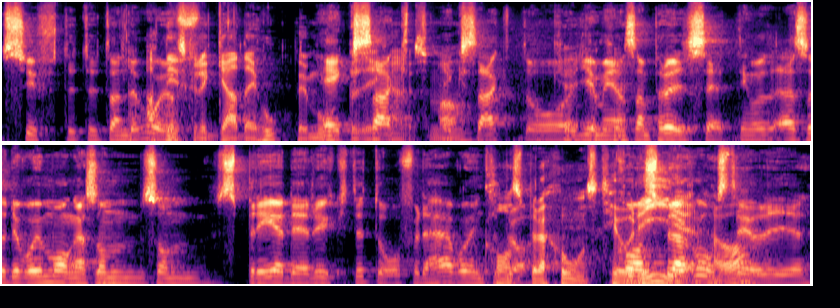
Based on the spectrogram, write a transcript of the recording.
syftet utan det var Att ju ni skulle gadda ihop er mot. Exakt, Liksom. Ja. exakt. Och Okej, gemensam prissättning. Och, alltså det var ju många som, som spred det ryktet då, för det här var ju inte bra. Konspirationsteorier. Konspirationsteorier.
